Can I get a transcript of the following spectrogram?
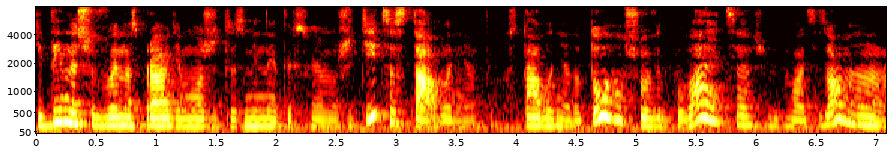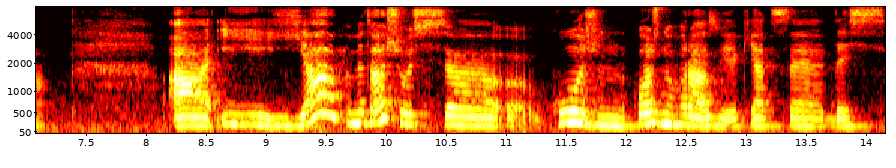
єдине, що ви насправді можете змінити в своєму житті, це ставлення. Тобто ставлення до того, що відбувається, що відбувається з вами. На-на-на. А, І я пам'ятаю, що ось е, кожен, кожного разу, як я це десь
